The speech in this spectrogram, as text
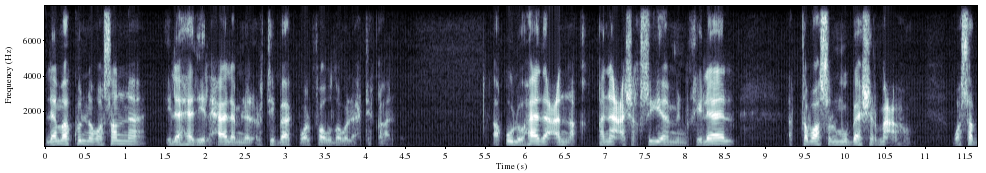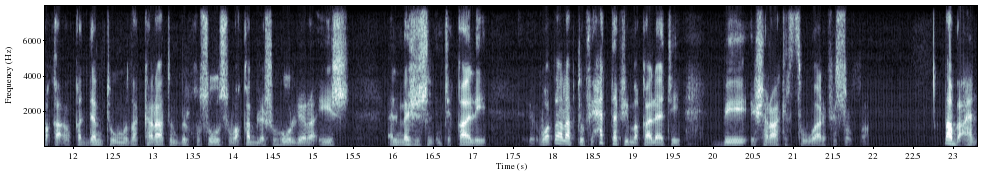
لما كنا وصلنا إلى هذه الحالة من الارتباك والفوضى والاحتقان. أقول هذا عن قناعة شخصية من خلال التواصل المباشر معهم وسبق أن قدمت مذكرات بالخصوص وقبل شهور لرئيس المجلس الانتقالي وطالبت في حتى في مقالاتي بإشراك الثوار في السلطة. طبعا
